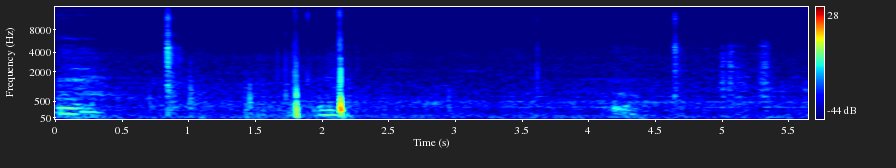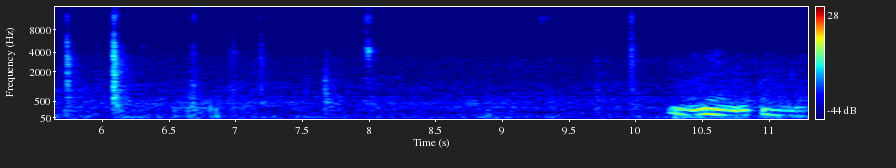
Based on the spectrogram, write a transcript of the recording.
Hmm. Mana yang bukan ini?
